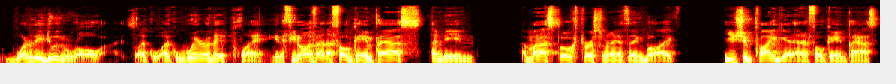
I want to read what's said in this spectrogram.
what are they doing role wise? Like like where are they playing? And if you don't have NFL Game Pass, I mean, I'm not a spokesperson or anything, but like you should probably get NFL Game Pass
